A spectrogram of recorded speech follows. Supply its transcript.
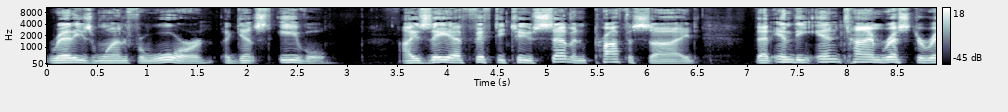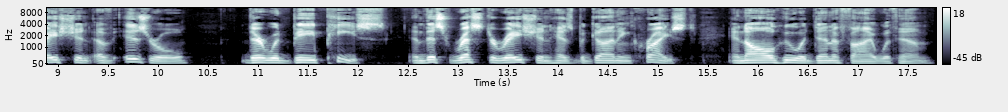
readies one for war against evil. Isaiah 52 7 prophesied that in the end time restoration of Israel, there would be peace, and this restoration has begun in Christ and all who identify with him.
